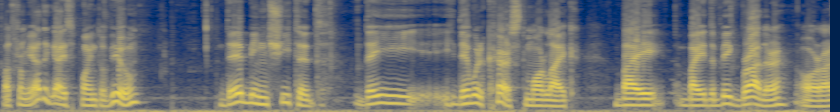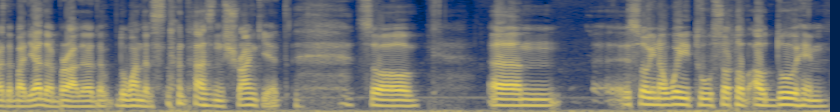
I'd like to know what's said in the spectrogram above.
But from the other guy's point of view they've been cheated. They they were cursed more like by by the big brother or rather by the other brother the, the one that hasn't shrunk yet. So um so in a way to sort of outdo him.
